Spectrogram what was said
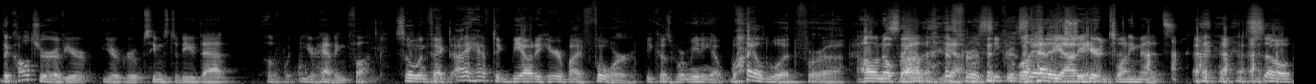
The culture of your your group seems to be that of what you're having fun. So, in fact, I have to be out of here by four because we're meeting at Wildwood for a Oh, no Santa- problem. Yeah. for a secret we'll Santa have you out of here in 20 minutes. so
